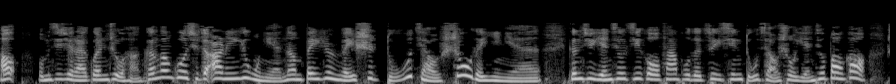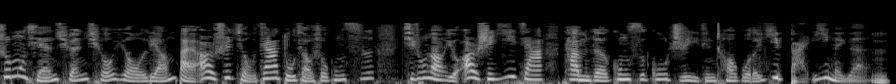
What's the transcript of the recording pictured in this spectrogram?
好，我们继续来关注哈。刚刚过去的二零一五年呢，被认为是独角兽的一年。根据研究机构发布的最新独角兽研究报告说，目前全球有两百二十九家独角兽公司，其中呢有二十一家，他们的公司估值已经超过了一百亿美元。嗯，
